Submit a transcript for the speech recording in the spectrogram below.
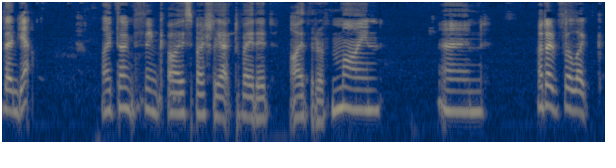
Then yeah, I don't think I specially activated either of mine, and I don't feel like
